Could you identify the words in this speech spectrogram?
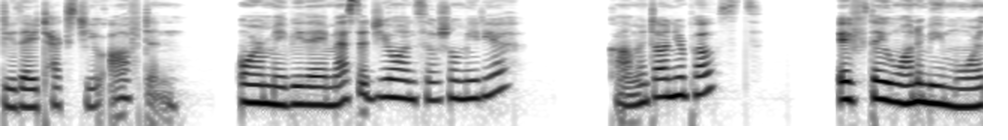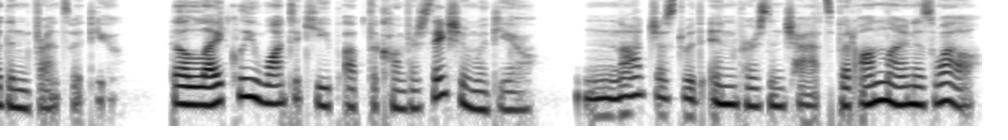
Do they text you often? Or maybe they message you on social media? Comment on your posts? If they wanna be more than friends with you, they'll likely want to keep up the conversation with you, not just with in-person chats, but online as well.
